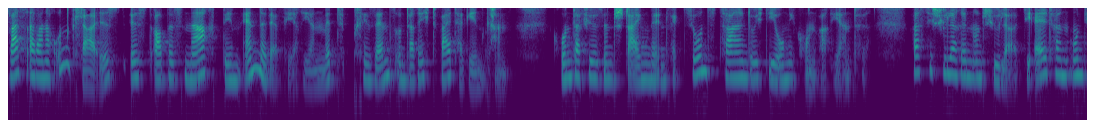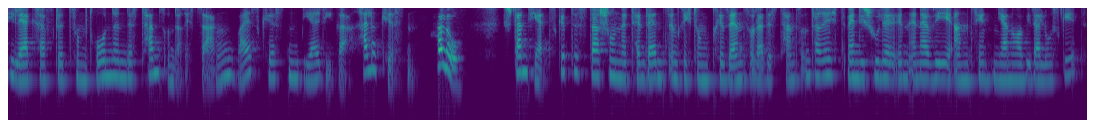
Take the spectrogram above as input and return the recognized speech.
Was aber noch unklar ist, ist, ob es nach dem Ende der Ferien mit Präsenzunterricht weitergehen kann. Grund dafür sind steigende Infektionszahlen durch die Omikron-Variante. Was die Schülerinnen und Schüler, die Eltern und die Lehrkräfte zum drohenden Distanzunterricht sagen, weiß Kirsten Bialdiger. Hallo Kirsten. Hallo. Stand jetzt, gibt es da schon eine Tendenz in Richtung Präsenz- oder Distanzunterricht, wenn die Schule in NRW am 10. Januar wieder losgeht?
